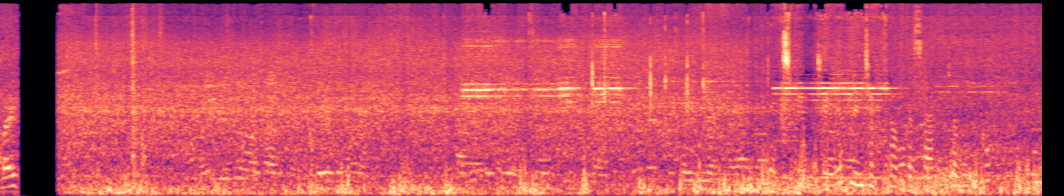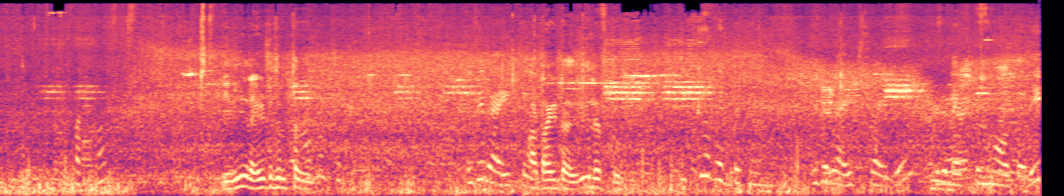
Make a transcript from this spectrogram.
బైక్ ఎక్స్ప్లెయిన్ చేయాలి నేను చెప్తాను ఒకసారి ఇట్లా పెట్టుకో. పట్టుకో. ఇది రైట్ దొరుకుతుంది ఇది రైట్ అటు రైట్ అది ఇది లెఫ్ట్ ఇక్కడ పెట్టకండి ఇది రైట్ సైడ్ ఇది లెఫ్ట్ మూవ్ అవుతుంది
